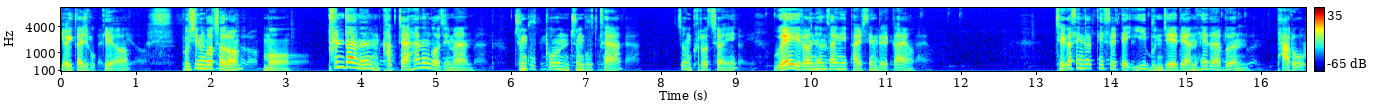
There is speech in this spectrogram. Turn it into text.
여기까지 볼게요. 보시는 것처럼 뭐 판단은 각자 하는 거지만 중국폰 중국차 좀 그렇죠. 이? 왜 이런 현상이 발생될까요? 제가 생각했을 때 이 문제에 대한 해답은 바로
